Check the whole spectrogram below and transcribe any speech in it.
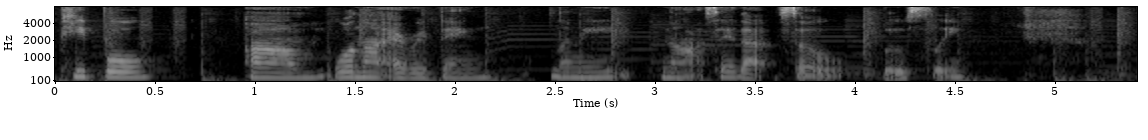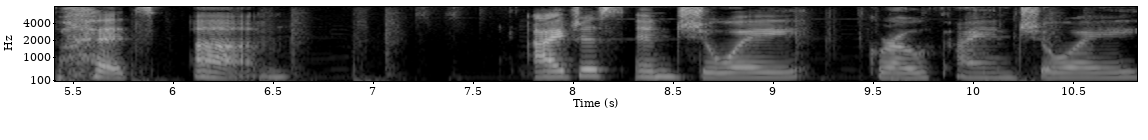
people. Um, well, not everything. Let me not say that so loosely. But um, I just enjoy growth, I enjoy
